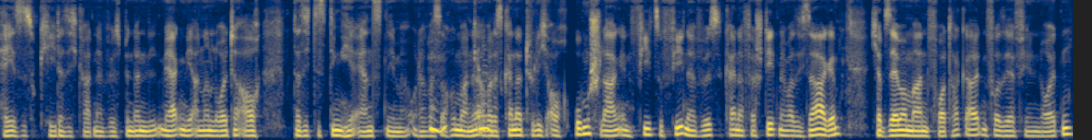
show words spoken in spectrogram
hey, es ist okay, dass ich gerade nervös bin. Dann merken die anderen Leute auch, dass ich das Ding hier ernst nehme oder was mhm, auch immer. Ne? Genau. Aber das kann natürlich auch umschlagen in viel zu viel nervös. Keiner versteht mehr, was ich sage. Ich habe selber mal einen Vortrag gehalten vor sehr vielen Leuten.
